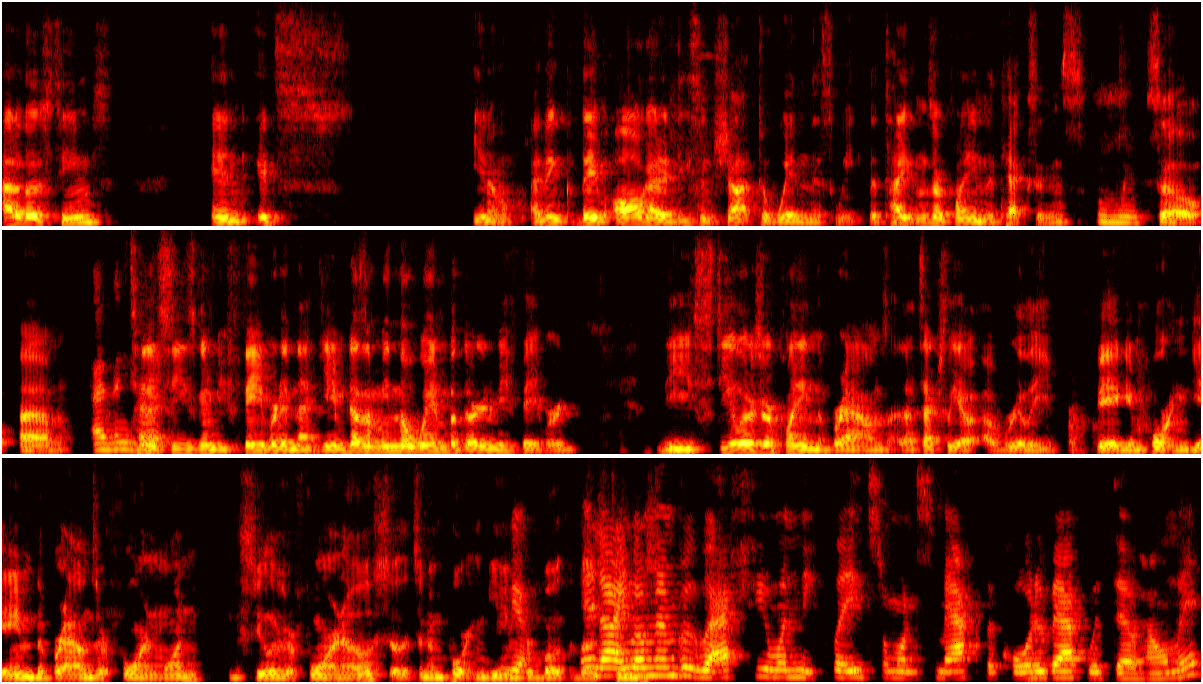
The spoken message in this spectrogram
out of those teams, and it's you know I think they've all got a decent shot to win this week. The Titans are playing the Texans, Mhm. so um, I think Tennessee is going to be favored in that game. Doesn't mean they'll win, but they're going to be favored. The Steelers are playing the Browns. That's actually a, a really big, important game. The Browns are four and one. The Steelers are four and zero. So it's an important game Yeah, for both of those And teams. I remember last year when they played, someone smacked the quarterback with their helmet.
